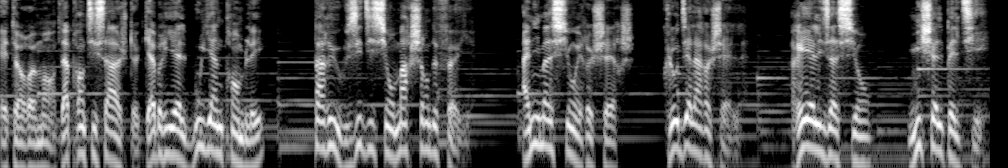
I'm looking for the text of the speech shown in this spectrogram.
est un roman d'apprentissage de Gabrielle Bouliane-Tremblay, paru aux éditions Marchand de Feuilles. Animation et recherche, Claudia Larochelle. Réalisation, Michel Pelletier.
